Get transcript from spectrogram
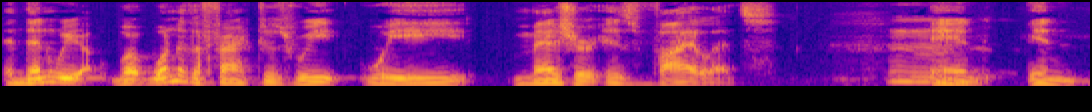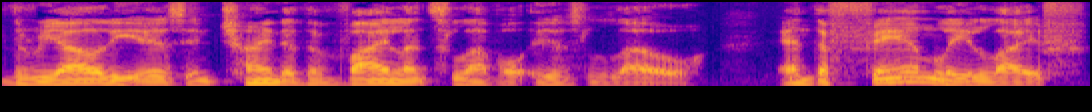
And then we, what one of the factors we, we measure is violence. Mm. And in the reality is in China, the violence level is low and the family life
